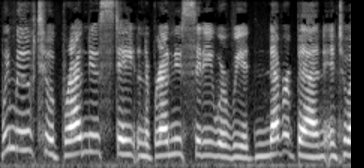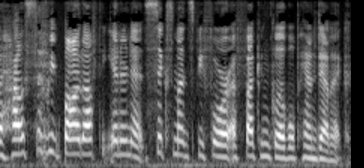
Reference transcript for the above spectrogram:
we moved to a brand new state and a brand new city where we had never been into a house that we bought off the internet six months before a fucking global pandemic.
